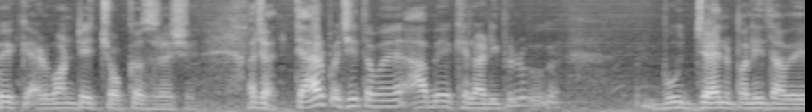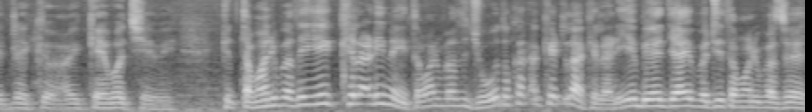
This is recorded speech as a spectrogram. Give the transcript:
એક એડવાન્ટેજ ચોક્કસ રહેશે. અચ્છા, ત્યાર પછી તમે આ બે ખેલાડી પેલું ભૂત જાય ને પલિત આવે એટલે કહેવત છે એવી. કે તમારી પાસે એક ખેલાડી નહીં, તમારી પાસે જુઓ તો ખરા કેટલા ખેલાડી. એ બે જાય પછી તમારી પાસે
